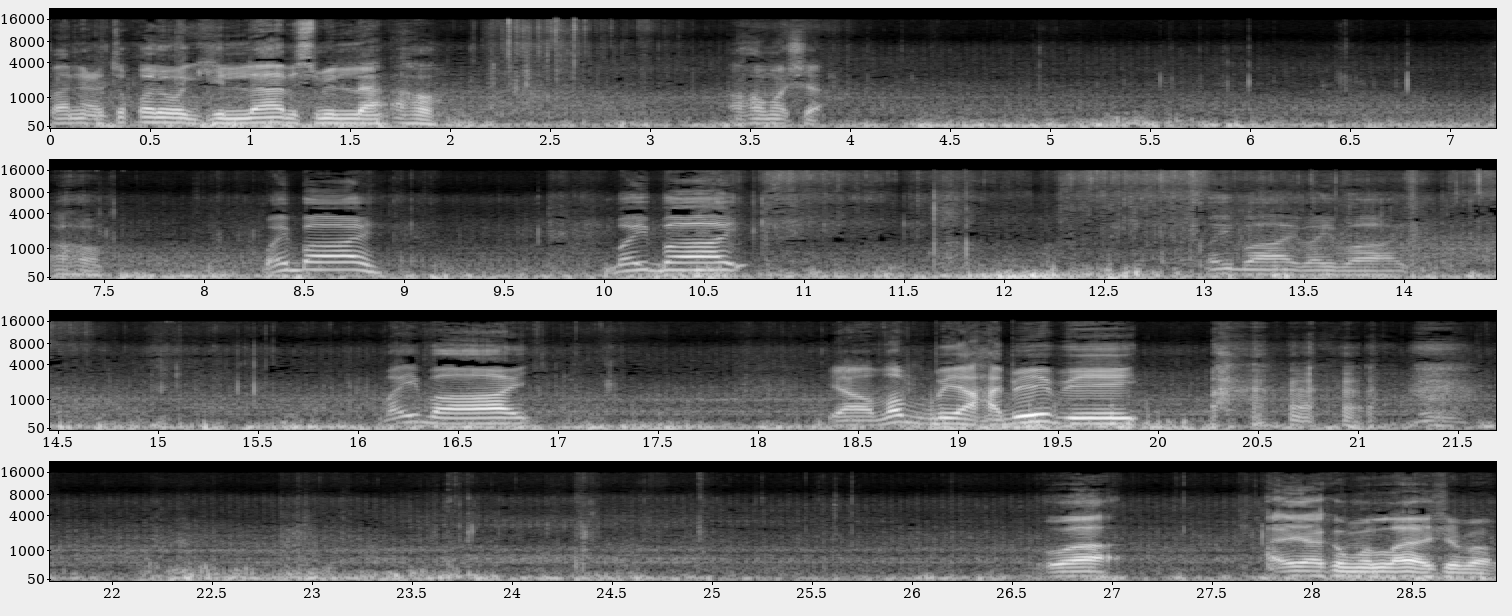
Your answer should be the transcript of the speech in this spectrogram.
فنعتقل وجه الله بسم الله أهو. أهو مشى أهو. باي باي. باي باي. باي باي باي باي. باي باي. يا ضب يا حبيبي. وحياكم الله يا شباب.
